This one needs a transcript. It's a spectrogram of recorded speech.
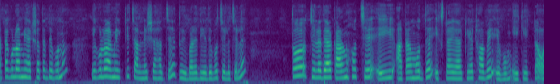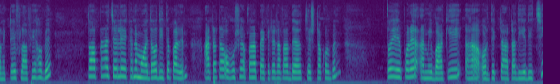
আটাগুলো আমি একসাথে দেব না। এগুলো আমি একটি চালনির সাহায্যে দুইবারে দিয়ে দেব চেলে চেলে। তো চেলে দেওয়ার কারণ হচ্ছে এই আটার মধ্যে এক্সট্রা এয়ার ক্রিয়েট হবে এবং এই কেকটা অনেকটাই ফ্লাফি হবে। তো আপনারা চাইলে এখানে ময়দাও দিতে পারেন। আটাটা অবশ্যই আপনারা প্যাকেটের আটা দেওয়ার চেষ্টা করবেন। তো এরপরে আমি বাকি অর্ধেকটা আটা দিয়ে দিচ্ছি।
